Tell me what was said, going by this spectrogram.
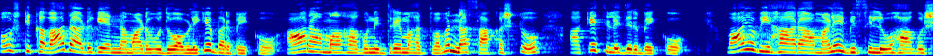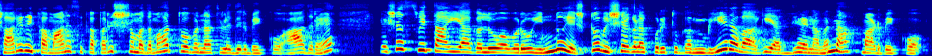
ಪೌಷ್ಟಿಕವಾದ ಅಡುಗೆಯನ್ನು ಮಾಡುವುದು ಅವಳಿಗೆ ಬರಬೇಕು. ಆರಾಮ ಹಾಗೂ ನಿದ್ರೆ ಮಹತ್ವವನ್ನು ಸಾಕಷ್ಟು ಆಕೆ ತಿಳಿದಿರಬೇಕು. ವಾಯುವಿಹಾರ, ಮಳೆ ಬಿಸಿಲು ಹಾಗೂ ಶಾರೀರಿಕ ಮಾನಸಿಕ ಪರಿಶ್ರಮದ ಮಹತ್ವವನ್ನು ತಿಳಿದಿರಬೇಕು. ಆದರೆ ಯಶಸ್ವಿ ತಾಯಿಯಾಗಲು ಅವರು ಇನ್ನೂ ಎಷ್ಟೋ ವಿಷಯಗಳ ಕುರಿತು ಗಂಭೀರವಾಗಿ ಅಧ್ಯಯನವನ್ನು ಮಾಡಬೇಕು.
